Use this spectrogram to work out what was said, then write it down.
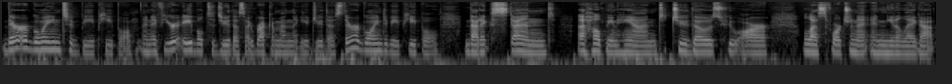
there are going to be people and if you're able to do this i recommend that you do this there are going to be people that extend a helping hand to those who are less fortunate and need a leg up.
